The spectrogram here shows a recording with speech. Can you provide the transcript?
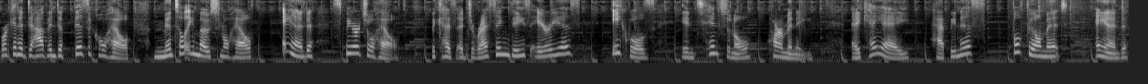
We're going to dive into physical health, mental emotional health, and spiritual health because addressing these areas equals intentional harmony, aka happiness, fulfillment, and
